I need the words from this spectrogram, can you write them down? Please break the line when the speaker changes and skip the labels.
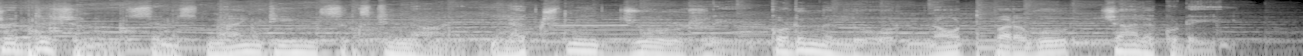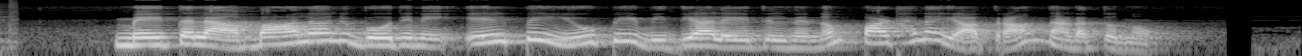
Tradition since 1969. Lakshmi Jewelry, Kodungallur North Paravur, Chalakudy
Methala Balanubodhini L P U P വിദ്യാലയത്തിൽ നിന്നും പഠനയാത്ര നടത്തുന്നു.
